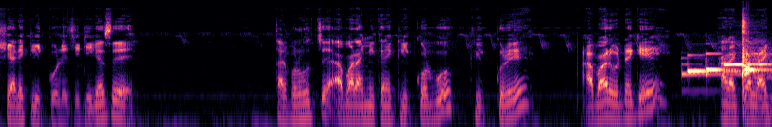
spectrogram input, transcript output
শেয়ারে ক্লিক করেছি, ঠিক আছে? তারপর হচ্ছে আবার আমি এখানে ক্লিক করব ক্লিক করে আবার ওটাকে আর একটা লাইক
